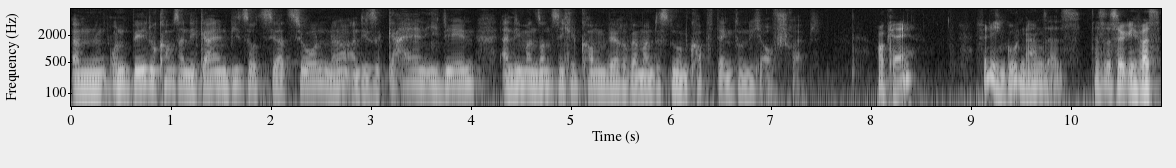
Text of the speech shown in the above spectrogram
Ähm, und B, du kommst an die geilen Beats-Assoziationen, ne, an diese geilen Ideen, an die man sonst nicht gekommen wäre, wenn man das nur im Kopf denkt und nicht aufschreibt. Okay. Finde ich einen guten Ansatz. Das ist wirklich was,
